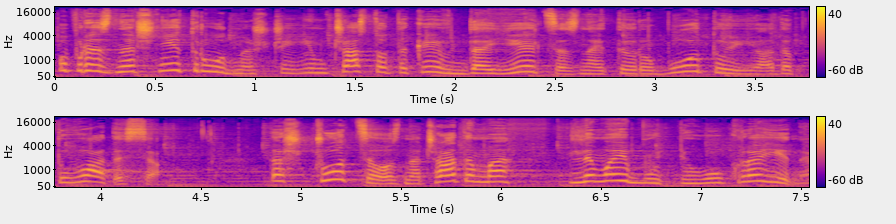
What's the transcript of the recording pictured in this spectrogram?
Попри значні труднощі, їм часто таки вдається знайти роботу і адаптуватися. Та що це означатиме для майбутнього України?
